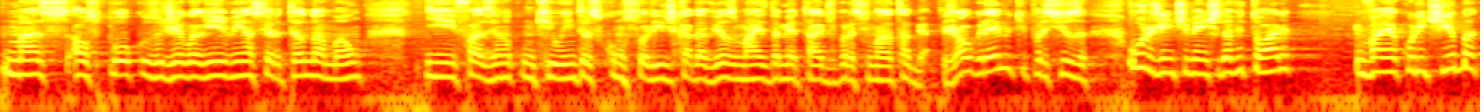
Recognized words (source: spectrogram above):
mas aos poucos o Diego Aguirre vem acertando a mão e fazendo com que o Inter se consolide cada vez mais da metade para cima da tabela. Já o Grêmio, que precisa urgentemente da vitória, vai a Curitiba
